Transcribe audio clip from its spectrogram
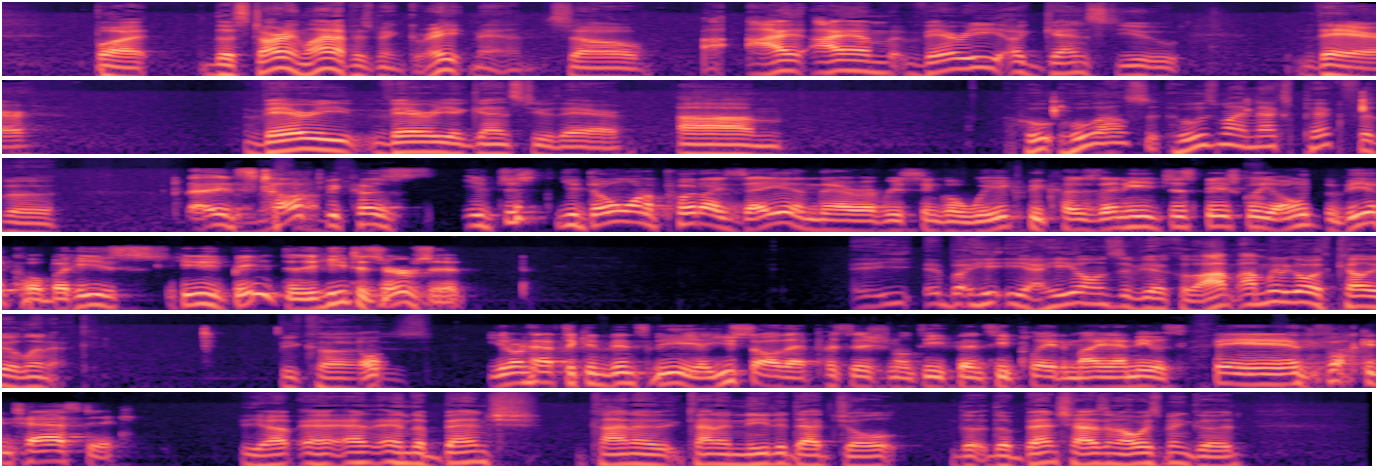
But the starting lineup has been great, man. So I I am very against you there. Very very against you there. Um, who who else? Who's my next pick for the? It's the tough because you just you don't want to put Isaiah in there every single week because then he just basically owns the vehicle. But he's he he deserves it. He, but he yeah he owns the vehicle. I'm I'm gonna go with Kelly Olynyk because. Oh you don't have to convince me. You saw that positional defense he played in Miami. It was fan fucking tastic. Yep, and, and, and the bench kind of kind of needed that jolt. The the bench hasn't always been good,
